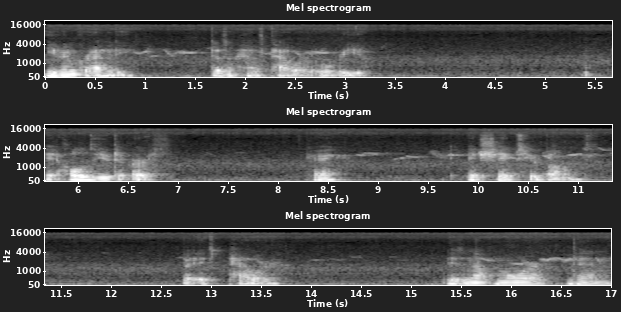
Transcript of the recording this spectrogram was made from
Even gravity doesn't have power over you. It holds you to earth. Okay? It shapes your bones. But its power is not more than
